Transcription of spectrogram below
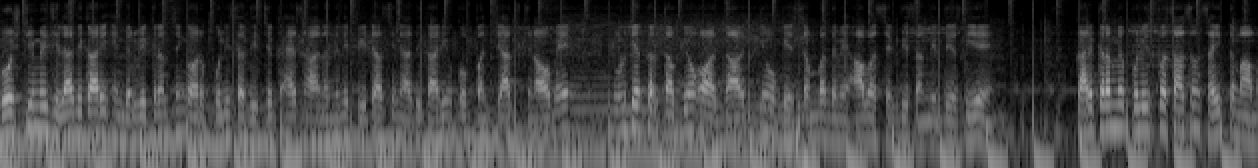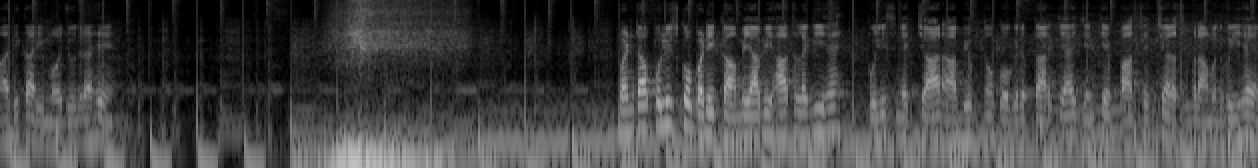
गोष्ठी में जिलाधिकारी इंद्र विक्रम सिंह और पुलिस अधीक्षक एस आनंद ने पीठासीन अधिकारियों को पंचायत चुनाव में उनके कर्तव्यों और दायित्वों के संबंध में आवश्यक दिशा निर्देश दिए। कार्यक्रम में पुलिस प्रशासन सहित तमाम अधिकारी मौजूद रहे। बंडा पुलिस को बड़ी कामयाबी हाथ लगी है। पुलिस ने चार अभियुक्तों को गिरफ़्तार किया है, जिनके पास से चरस बरामद हुई है।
